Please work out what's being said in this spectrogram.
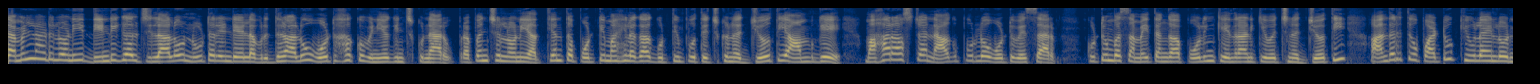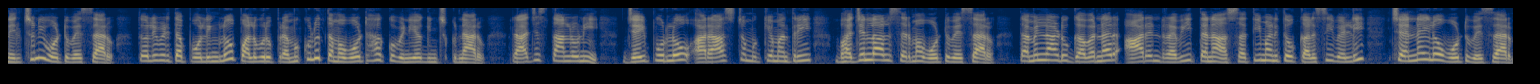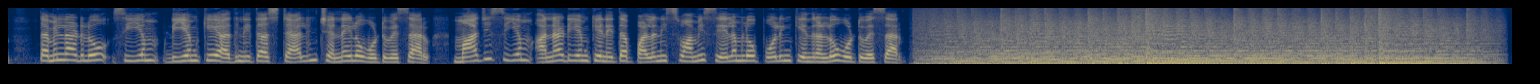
తమిళనాడులోని దిండిగల్ జిల్లాలో నూట రెండేళ్ళ వృద్ధురాలు ఓటు హక్కు వినియోగించుకున్నారు. ప్రపంచంలోని అత్యంత పొట్టి మహిళగా గుర్తింపు తెచ్చుకున్న జ్యోతి ఆంబ్గే మహారాష్ట్ర నాగపూర్లో ఓటు వేశారు. కుటుంబ సమేతంగా పోలింగ్ కేంద్రానికి వచ్చిన జ్యోతి అందరితో పాటు క్యూలైన్లో నిల్చుని ఓటు వేశారు. తొలి విడత పోలింగ్లో పలువురు ప్రముఖులు తమ ఓటు హక్కు వినియోగించుకున్నారు. రాజస్థాన్లోని జైపూర్లో ఆ రాష్ట్ర ముఖ్యమంత్రి భజన్లాల్ శర్మ ఓటు వేశారు. తమిళనాడు గవర్నర్ ఆర్ఎన్ రవి తన సతీమణితో కలిసి వెళ్ళి చెన్నైలో ఓటు వేశారు. తమిళనాడులో సీఎం డీఎంకే అధినేత స్టాలిన్ చెన్నైలో ఓటు వేశారు. మాజీ సీఎం అన్నాడీఎంకే నేత పళనిస్వామి సేలంలో పోలింగ్ కేంద్రంలో ఓటు వేశారు.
